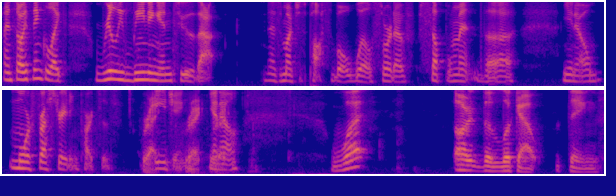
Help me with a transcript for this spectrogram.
And so I think like really leaning into that as much as possible will sort of supplement the, you know, more frustrating parts of right aging. right You right. know. What are the lookout things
